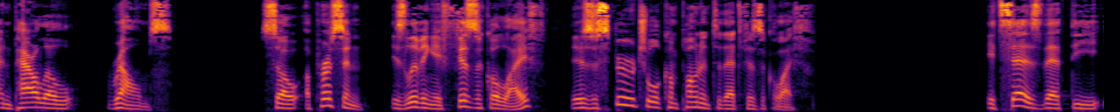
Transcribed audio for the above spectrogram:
in parallel realms. So a person is living a physical life. There's a spiritual component to that physical life. It says that the,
